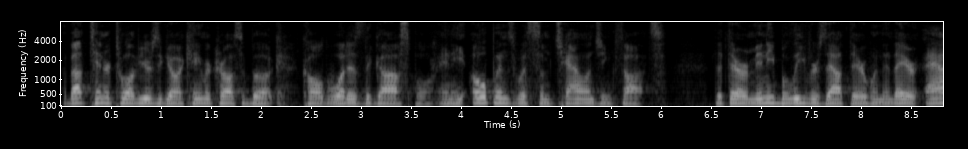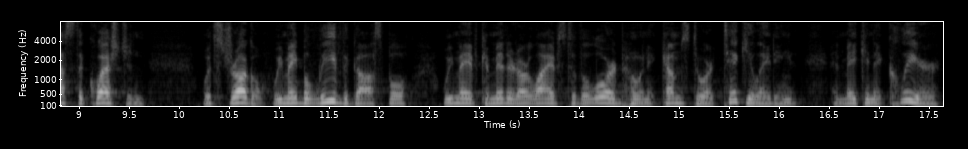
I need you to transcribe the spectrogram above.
About 10 or 12 years ago, I came across a book called What is the Gospel? And he opens with some challenging thoughts that there are many believers out there when they are asked the question would struggle. We may believe the gospel, we may have committed our lives to the Lord, but when it comes to articulating and making it clear,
